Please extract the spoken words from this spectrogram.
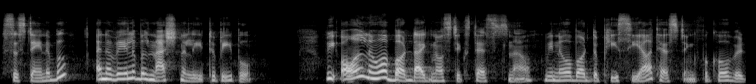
sustainable, and available nationally to people. We all know about diagnostics tests now. We know about the PCR testing for COVID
